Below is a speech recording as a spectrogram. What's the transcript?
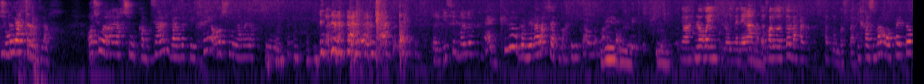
שהוא יחליט לך. או שהוא יראה לך שהוא קמצן, ואז את תלכי, או שהוא יראה לך שהוא... תרגישי מה אין כלום, גם נראה לך שאת מחליטה או לא. לא, אנחנו לא רואים כלום, זה נראה, יכול להיות טוב ואחר כך חתום בסוף. היא חשבה רופא טוב,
